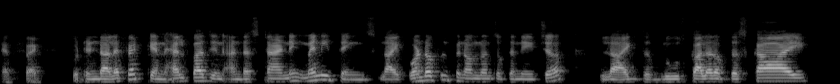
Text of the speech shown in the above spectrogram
effect. So Tyndall effect can help us in understanding many things like wonderful phenomena of the nature, like the blue color of the sky,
